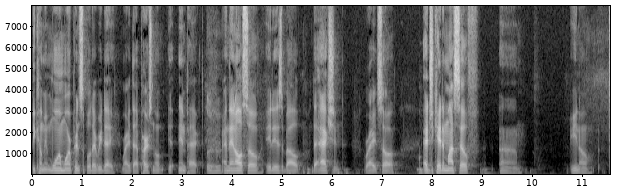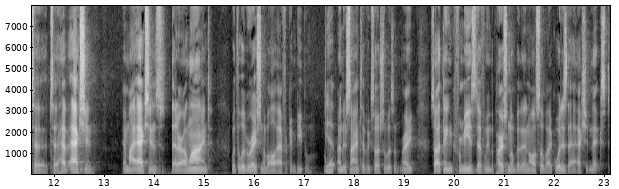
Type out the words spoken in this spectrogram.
becoming more and more principled every day, right? That personal i- impact, and then also it is about the action, right? So educating myself. Um, you know, to to have action and my actions that are aligned with the liberation of all African people. Yep. Under scientific socialism, right? So I think for me it's definitely the personal, but then also like what is that action next?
